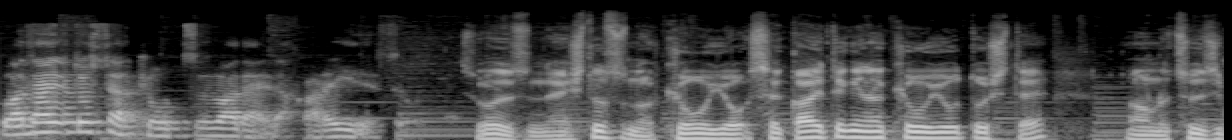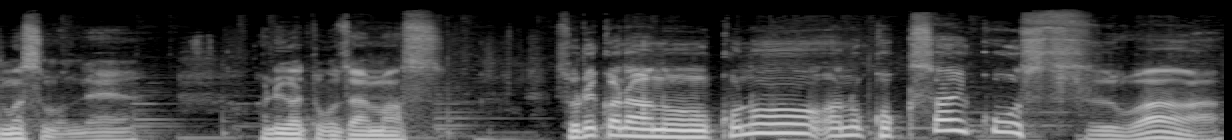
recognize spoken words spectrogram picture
話題としては共通話題だからいいですよね。そうですね。一つの教養、世界的な教養としてあの通じますもんね。ありがとうございます。それからあのこのあの国際コースは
